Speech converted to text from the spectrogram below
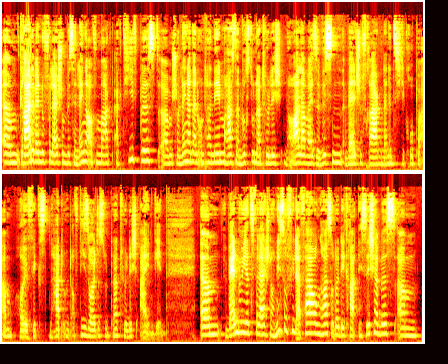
Ähm, gerade wenn du vielleicht schon ein bisschen länger auf dem Markt aktiv bist, ähm, schon länger dein Unternehmen hast, dann wirst du natürlich normalerweise wissen, welche Fragen deine Zielgruppe am häufigsten hat. Und auf die solltest du natürlich eingehen. Ähm, wenn du jetzt vielleicht noch nicht so viel Erfahrung hast oder dir gerade nicht sicher bist, ähm,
